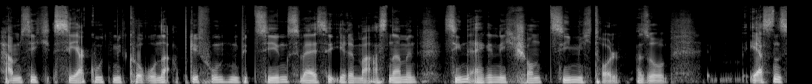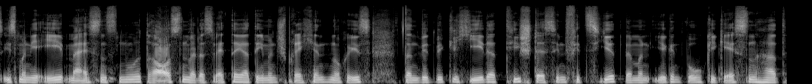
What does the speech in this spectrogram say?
haben sich sehr gut mit Corona abgefunden, beziehungsweise ihre Maßnahmen sind eigentlich schon ziemlich toll. Also erstens ist man ja eh meistens nur draußen, weil das Wetter ja dementsprechend noch ist. Dann wird wirklich jeder Tisch desinfiziert, wenn man irgendwo gegessen hat.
